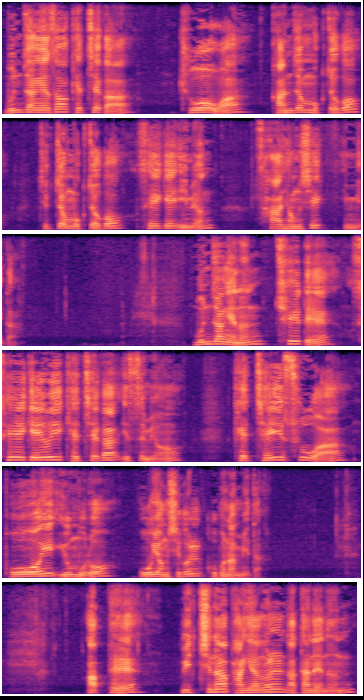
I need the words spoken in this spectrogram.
문장에서 개체가 주어와 간접 목적어, 직접 목적어 3개이면 4형식입니다. 문장에는 최대 3개의 개체가 있으며 개체의 수와 보어의 유무로 5형식을 구분합니다. 앞에 위치나 방향을 나타내는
